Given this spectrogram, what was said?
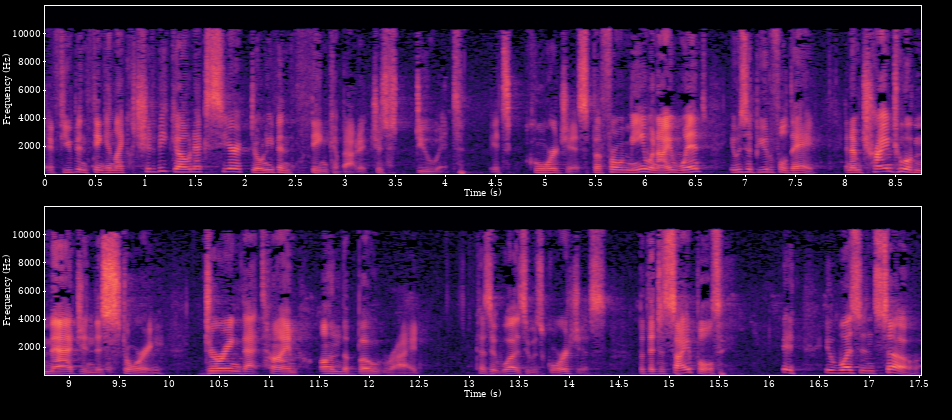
if you've been thinking like, should we go next year? Don't even think about it. Just do it. It's gorgeous. But for me, when I went, it was a beautiful day. And I'm trying to imagine this story during that time on the boat ride, because it was, it was gorgeous. But the disciples, it, it wasn't so.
